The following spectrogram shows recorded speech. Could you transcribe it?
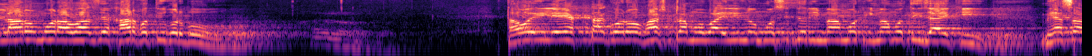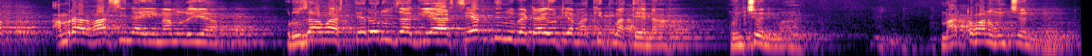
এলার্মর আওয়াজে কার ক্ষতি করব? তাহলে একটা গরো ফার্স্টটা মোবাইল ইনো মসজিদের ইমামর, ইমামতি যায় কি? মিয়া সাহেব, আমরা ভারছি না ইমাম লইয়া। রোজা মাস, তেরো রোজা গিয়া আসছে, একদিনও বেটায় উঠিয়া মাকিত মাতে না। শুনছনি মা? মাঠমান শুনছনি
